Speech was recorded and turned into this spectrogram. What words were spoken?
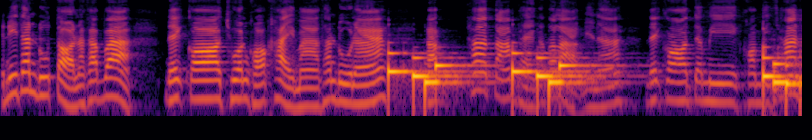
ทีนี้ท่านดูต่อนะครับว่าในกอชวนขอไข่มาท่านดูนะครับ ถ้าตามแผงการตลาดเนี่ยนะ ในกอจะมีคอมมิชชั่น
